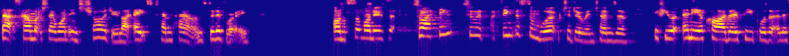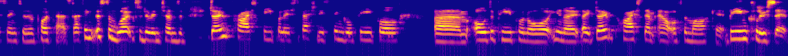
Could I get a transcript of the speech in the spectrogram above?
that's how much they're wanting to charge you like eight to ten pounds delivery on someone who's so I think to I think there's some work to do in terms of if you're any Ocado people that are listening to the podcast, I think there's some work to do in terms of don't price people, especially single people, um, older people, or you know, like don't price them out of the market. Be inclusive.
